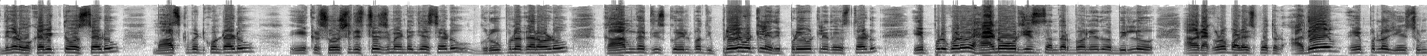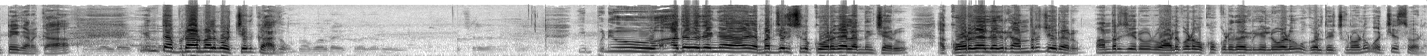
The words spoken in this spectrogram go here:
ఎందుకంటే ఒక వ్యక్తి వస్తాడు మాస్క్ పెట్టుకుంటాడు ఇక్కడ సోషల్ డిస్టెన్స్ మెయింటైన్ చేస్తాడు గ్రూపులో కలవడు కామ్గా తీసుకుని వెళ్ళిపోతే ఇప్పుడే ఇవ్వట్లేదు ఇప్పుడే ఇవ్వట్లేదు వస్తాడు ఎప్పుడు కూడా హ్యాండ్ ఓవర్ చేసిన సందర్భం లేదు ఆ బిల్లు అక్కడ ఎక్కడో పడేసిపోతాడు. అదే ఏప్రిల్లో చేస్తుంటే కనుక ఇంత అబ్నార్మల్గా వచ్చేది కాదు. ఇప్పుడు అదేవిధంగా ఎమర్జెన్సీలో కూరగాయలు అందించారు. ఆ కూరగాయల దగ్గరికి అందరూ చేరారు. అందరూ చేరారు వాళ్ళు కూడా ఒక్కొక్కరి దగ్గరికి వెళ్ళేవాడు ఒక్కొక్కరు తెచ్చుకునేవాడు వచ్చేసేవాడు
